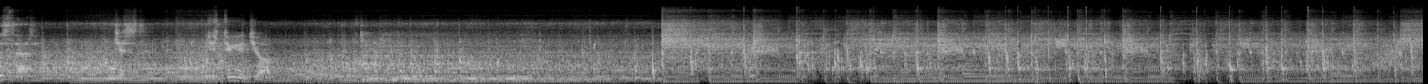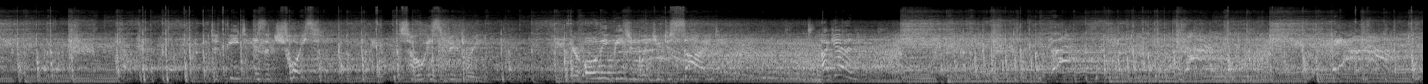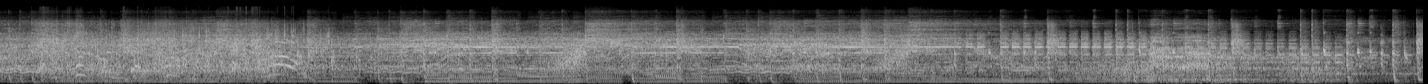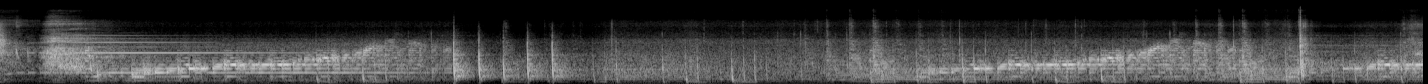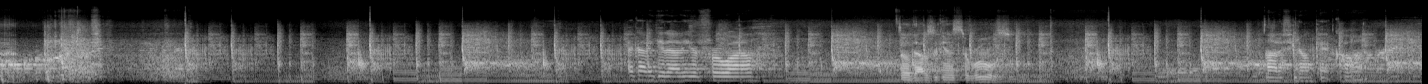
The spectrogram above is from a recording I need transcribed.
was that? Just, just do your job. Defeat is a choice. So is victory. You're only beaten when you I gotta get out of here for a while. Though that was against the rules. Not if you don't get caught.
